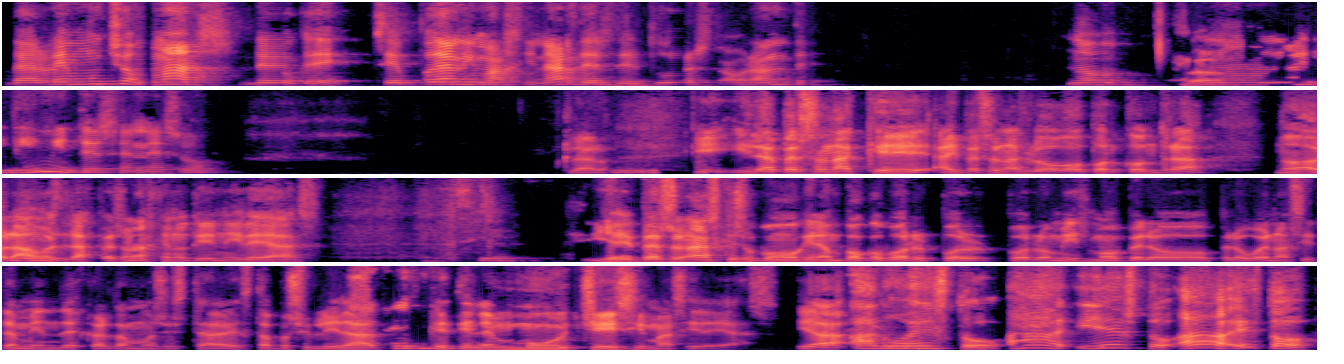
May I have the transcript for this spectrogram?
darle mucho más de lo que se puedan imaginar desde tu restaurante. No, no, hay límites en eso. Claro. Mm. Y, y la persona que hay personas luego, por contra, ¿no? Hablábamos de las personas que no tienen ideas. Y hay personas que supongo que irán un poco por, lo mismo, pero, pero bueno, así también descartamos esta, esta posibilidad, que tienen muchísimas ideas. Y, ah, ah, no, esto, ah, y esto, ah, esto,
